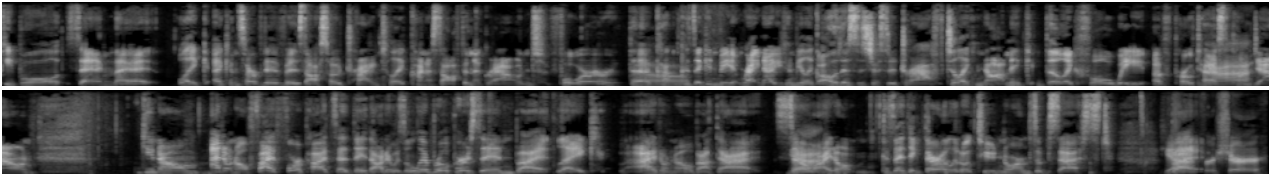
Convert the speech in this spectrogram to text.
people saying that like a conservative is also trying to like kind of soften the ground for the because oh. it can be right now you can be like oh this is just a draft to like not make the like full weight of protest yeah. come down you know, I don't know. Five Four Pod said they thought it was a liberal person, but like, I don't know about that. So yeah. I don't, because I think they're a little too norms obsessed. Yeah, for sure.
